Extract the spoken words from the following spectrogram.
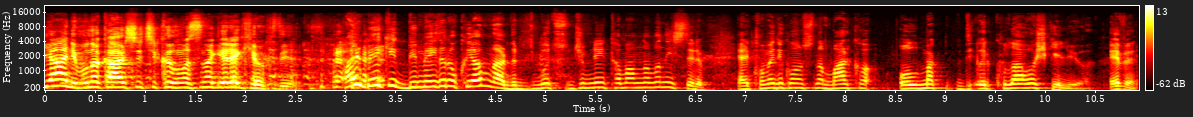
yani buna karşı çıkılmasına gerek yok diye. Hayır belki bir meydan okuyan vardır. Bu cümleyi tamamlamanı isterim. Yani komedi konusunda marka olmak kulağa hoş geliyor. Evet.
